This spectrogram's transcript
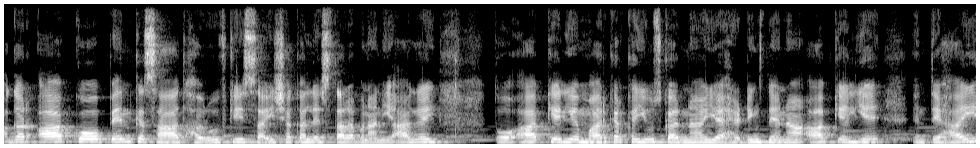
अगर आपको पेन के साथ हरूफ की सही शक्ल इस तरह बनानी आ गई तो आपके लिए मार्कर का यूज़ करना या हेडिंग्स देना आपके लिए इंतहाई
